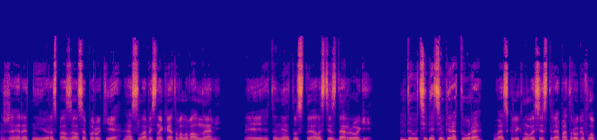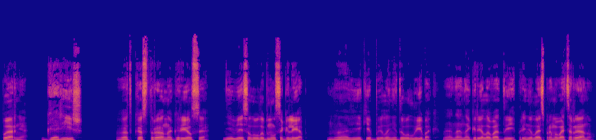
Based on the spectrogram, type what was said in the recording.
Жар от нее расползался по руке, а слабость накатывала волнами. И это не от усталости с дороги. «Да у тебя температура!» — воскликнула сестра, потрогав лоб парня. «Горишь!» От костра нагрелся. Невесело улыбнулся Глеб. Но Вике было не до улыбок. Она нагрела воды, принялась промывать рану.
